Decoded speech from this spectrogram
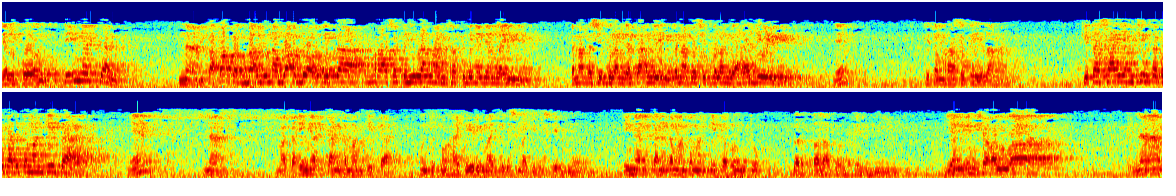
telepon, diingatkan. Nah, tafakat ba'duna ba'do, kita merasa kehilangan satu dengan yang lainnya. Kenapa si fulan gak taklim? Kenapa si fulan gak hadir? Ya? Kita merasa kehilangan. Kita sayang cinta kepada teman kita. Ya? Nah, maka ingatkan teman kita untuk menghadiri majelis-majelis ilmu ingatkan teman-teman kita untuk bertolabul ilmi yang insya Allah nah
